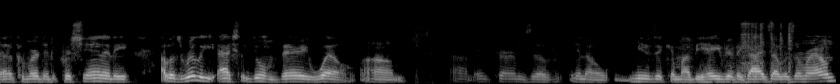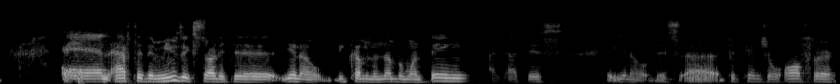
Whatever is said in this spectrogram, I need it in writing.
uh, converted to Christianity, I was really actually doing very well um, um, in terms of you know music and my behavior, the guys I was around. And after the music started to, you know, become the number one thing, got this, you know, this uh, potential offer.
